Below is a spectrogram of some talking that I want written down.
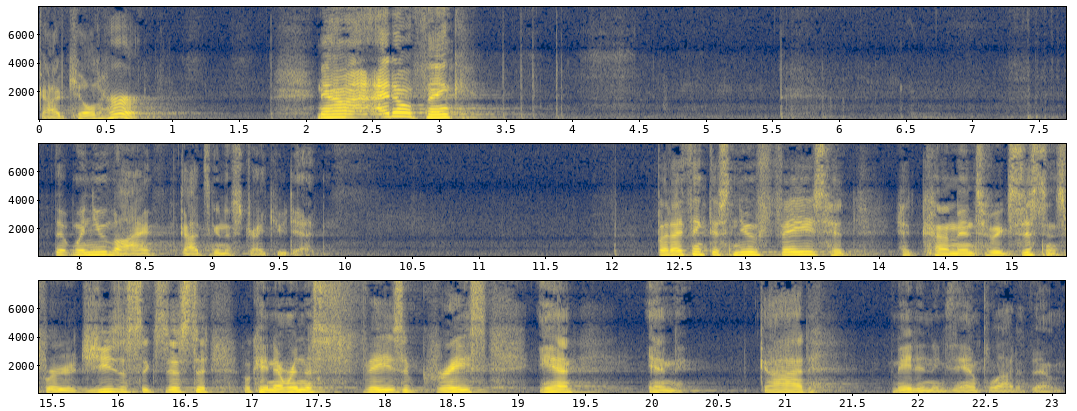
God killed her. Now, I don't think that when you lie, God's going to strike you dead. But I think this new phase had, had come into existence where Jesus existed. Okay, now we're in this phase of grace, and, and God made an example out of them.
